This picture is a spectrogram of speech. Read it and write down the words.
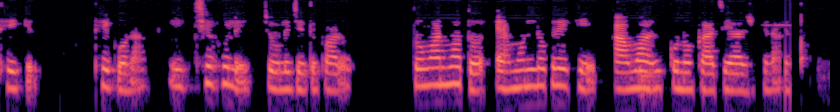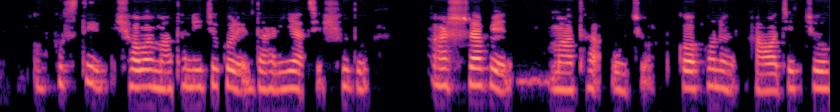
থেকে, থেকো না। ইচ্ছে হলে চলে যেতে পারো। তোমার মতো এমন লোক রেখে আমার কোনো কাজে আসবে না। উপস্থিত সবাই মাথা নিচু করে দাঁড়িয়ে আছে শুধু আশরাফের মাথা উঁচু। কখনো আওয়াজের চোখ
